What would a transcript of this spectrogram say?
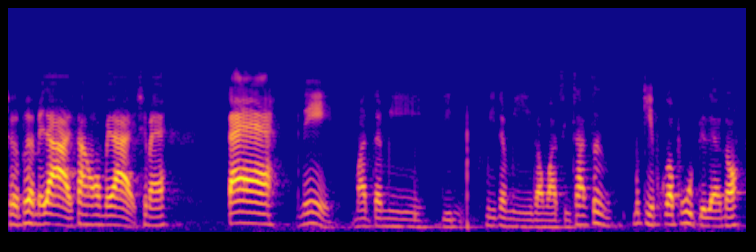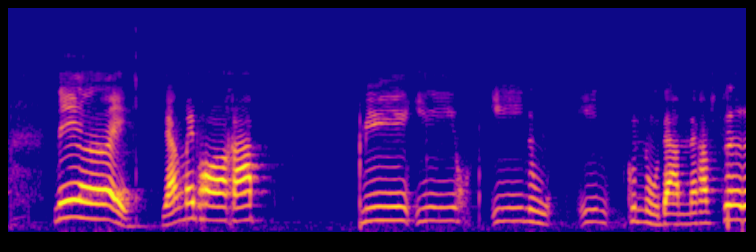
เชิญเพื่อนไม่ได้ สร้างห้องไม่ได้ใช่ไหมแต่นี่มันจะมีดินมีจะมีรางวัลซีซั่นซึ่งเมื่อกี้ผมก็พูดไปแล้วเนาะนี่เลย ยังไม่พอครับ มีอีอีหนูอีคุณหนูดำนะครับ ซึ่ง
